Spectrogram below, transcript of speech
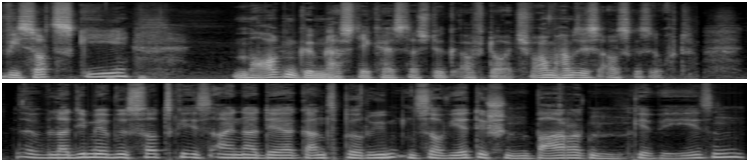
Wysotsky. Morgengymnastik heißt das Stück auf Deutsch. Warum haben Sie es ausgesucht? Wladimir Wysotsky ist einer der ganz berühmten sowjetischen Barden gewesen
